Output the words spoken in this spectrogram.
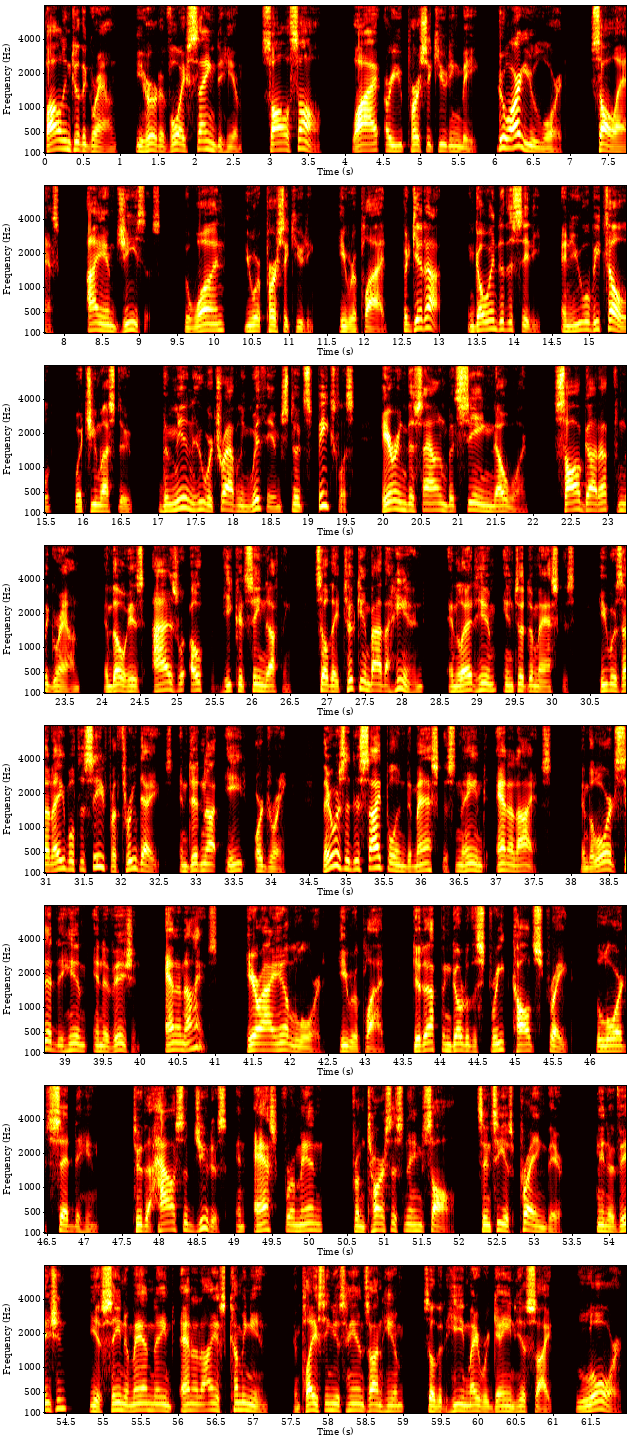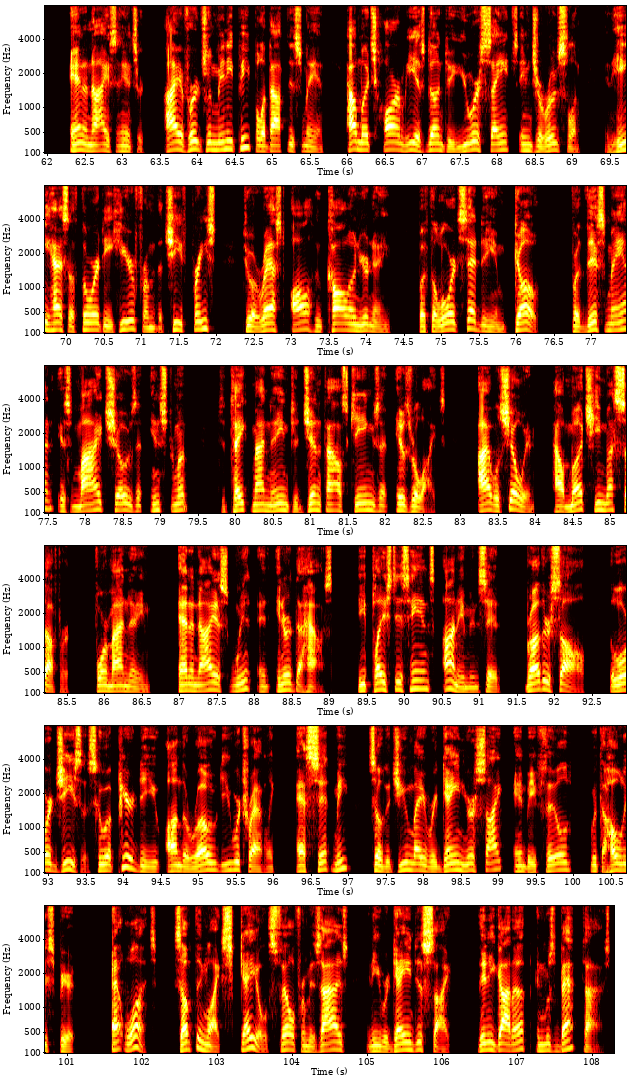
Falling to the ground, he heard a voice saying to him, Saul, Saul, why are you persecuting me? Who are you, Lord? Saul asked. I am Jesus, the one you are persecuting. He replied, But get up and go into the city, and you will be told what you must do. The men who were traveling with him stood speechless, hearing the sound but seeing no one. Saul got up from the ground, and though his eyes were open, he could see nothing. So they took him by the hand and led him into Damascus. He was unable to see for three days and did not eat or drink. There was a disciple in Damascus named Ananias, and the Lord said to him in a vision, Ananias, here I am, Lord. He replied, Get up and go to the street called Straight. The Lord said to him, To the house of Judas, and ask for a man from Tarsus named Saul, since he is praying there. In a vision, he has seen a man named Ananias coming in and placing his hands on him so that he may regain his sight. Lord, Ananias answered, I have heard from many people about this man, how much harm he has done to your saints in Jerusalem, and he has authority here from the chief priest to arrest all who call on your name. But the Lord said to him, Go, for this man is my chosen instrument to take my name to Gentiles, kings, and Israelites. I will show him how much he must suffer for my name. Ananias went and entered the house. He placed his hands on him and said, Brother Saul, the Lord Jesus, who appeared to you on the road you were traveling, has sent me so that you may regain your sight and be filled with the Holy Spirit. At once, something like scales fell from his eyes, and he regained his sight. Then he got up and was baptized.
